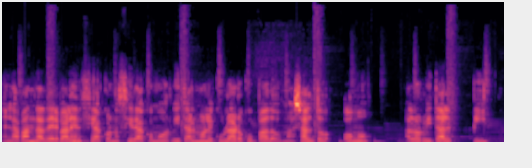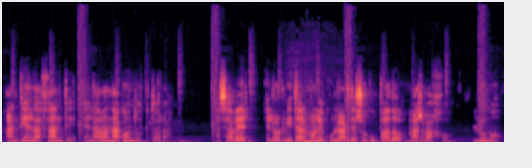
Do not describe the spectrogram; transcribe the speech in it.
en la banda de valencia conocida como orbital molecular ocupado más alto, HOMO, al orbital pi antienlazante en la banda conductora, a saber, el orbital molecular desocupado más bajo, LUMO.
